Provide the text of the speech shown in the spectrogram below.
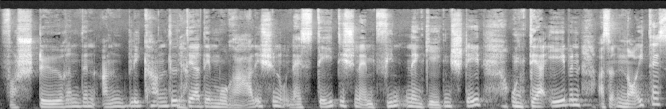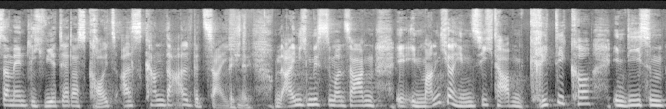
verstörenden Anblick handelt, ja. der dem moralischen und ästhetischen Empfinden entgegensteht und der eben, also neutestamentlich wird ja das Kreuz als Skandal bezeichnet. Richtig. Und eigentlich müsste man sagen, in mancher Hinsicht haben Kritiker in diesem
